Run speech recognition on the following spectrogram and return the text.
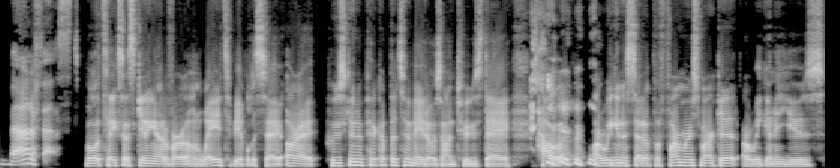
manifest. Well, it takes us getting out of our own way to be able to say, all right, who's going to pick up the tomatoes on Tuesday? How are we going to set up a farmer's market? Are we going to use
